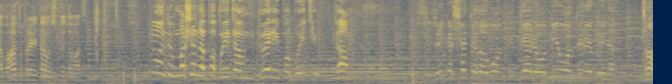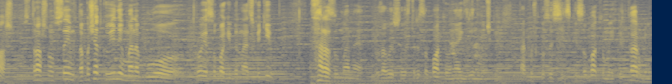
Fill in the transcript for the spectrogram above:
А багато прилітало сюди до вас? Ну, машина побита, двері побиті, там зрикошетила вон під деревом і вон деревина. Страшно, страшно всім. На початку війни в мене було троє собак і 15 котів. Зараз у мене залишились три собаки, вони як дзвіночки. Також по сусідські собаки, ми їх підкармлюємо,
